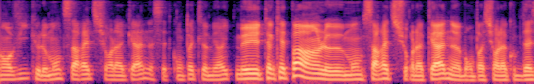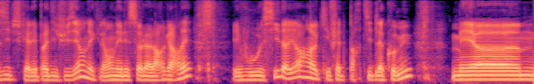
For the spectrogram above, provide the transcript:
envie que le monde s'arrête sur la canne. Cette compète le mérite. Mais t'inquiète pas, hein, le monde s'arrête sur la canne. Bon, pas sur la Coupe d'Asie puisqu'elle n'est pas diffusée. On est, on les seuls à la regarder. Et vous aussi d'ailleurs, hein, qui faites partie de la commu. Mais euh,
